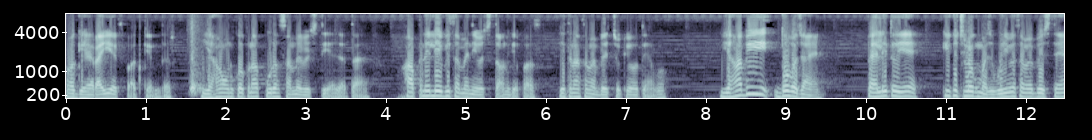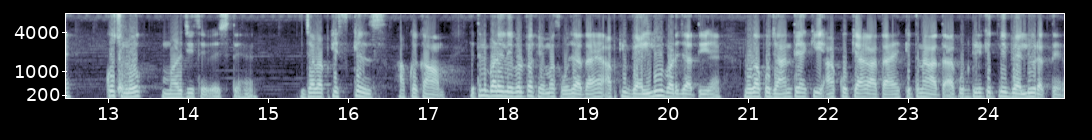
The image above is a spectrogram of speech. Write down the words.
और गहराई है इस बात के अंदर। यहाँ उनको अपना पूरा समय बेच दिया जाता है। अपने लिए भी समय नहीं बचता उनके पास। इतना समय बेच चुके होते हैं वो। यहाँ भी दो वजह हैं। पहली तो ये कि कुछ लोग मजबूरी में समय बेचते हैं, कुछ लोग मर्ज़ी से बेचते हैं। जब आपकी स्किल्स आपका काम इतने बड़े लेवल पर फ़ेमस हो जाता है, आपकी वैल्यू बढ़ जाती है, लोग आपको जानते हैं कि आपको क्या आता है, कितना आता है, आप उनके लिए कितनी वैल्यू रखते हैं,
